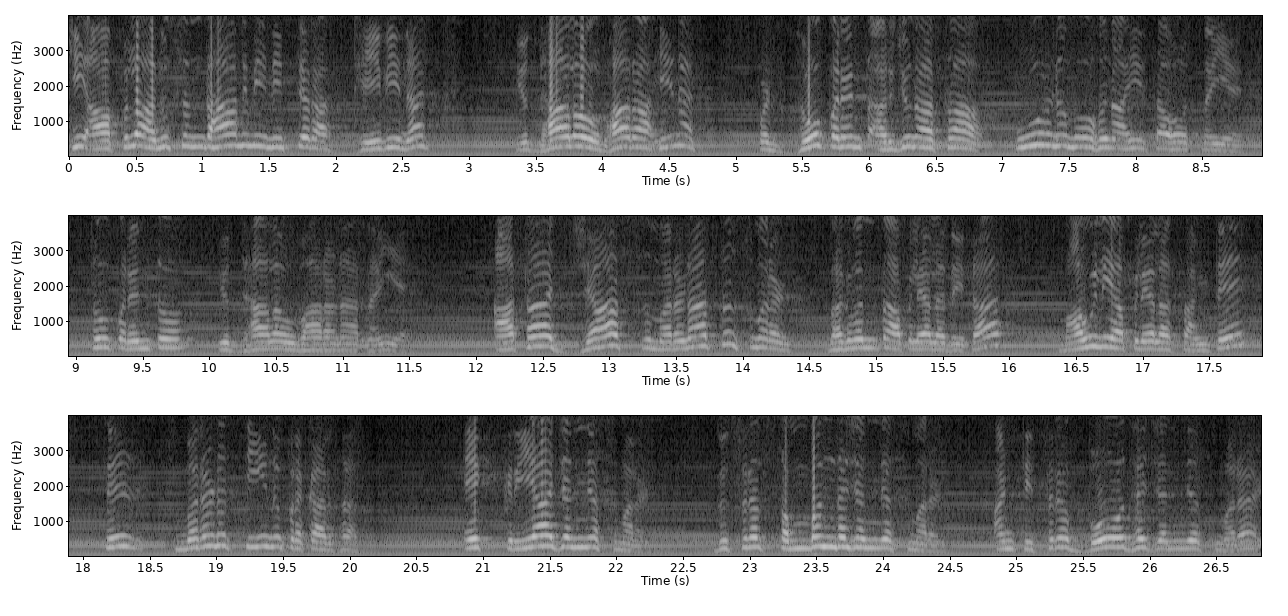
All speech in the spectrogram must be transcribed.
की आपलं अनुसंधान मी नित्य रा ठेवीनच. युद्धाला उभा राहीनच. पण जोपर्यंत अर्जुनाचा पूर्ण मोह नाहीसा होत नाहीये तोपर्यंत युद्धाला उभा राहणार नाहीये. आता ज्या स्मरणाचं स्मरण भगवंत आपल्याला देतात माऊली आपल्याला सांगते ते स्मरण तीन प्रकारचं असतं. एक क्रियाजन्य स्मरण दुसरं संबंधजन्य स्मरण आणि तिसरं बोधजन्य स्मरण.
